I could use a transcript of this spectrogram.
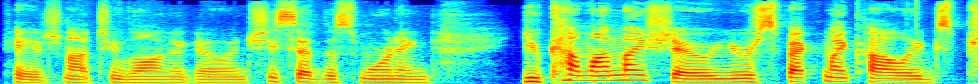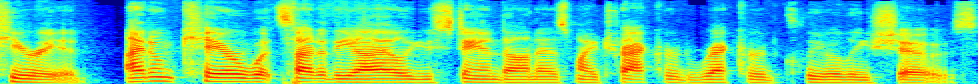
page not too long ago, and she said this morning, You come on my show, you respect my colleagues, period. I don't care what side of the aisle you stand on, as my track record clearly shows.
